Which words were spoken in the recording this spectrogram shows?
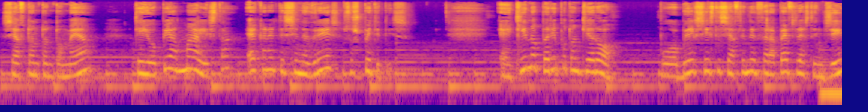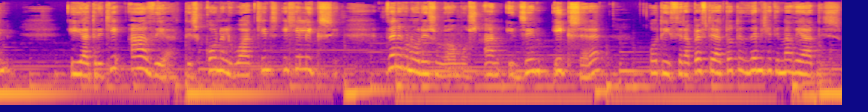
σε αυτόν τον τομέα και η οποία μάλιστα έκανε τις συνεδρίες στο σπίτι της. Εκείνο περίπου τον καιρό που ο Μπιλ σύστησε αυτήν την θεραπεύτρια στην Τζιν, η ιατρική άδεια της Κόνελ Watkins είχε λήξει. Δεν γνωρίζουμε όμως αν η Τζιν ήξερε ότι η θεραπεύτρια τότε δεν είχε την άδειά της.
